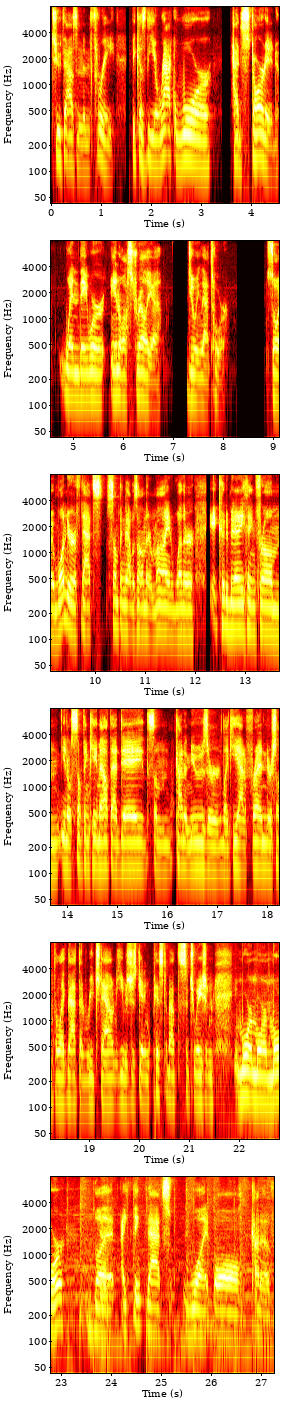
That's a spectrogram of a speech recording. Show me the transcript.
2003 because the Iraq war had started when they were in Australia doing that tour. So I wonder if that's something that was on their mind, whether it could have been anything from, you know, something came out that day, some kind of news, or like he had a friend or something like that that reached out and he was just getting pissed about the situation more and more and more. But I think that's what all kind of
